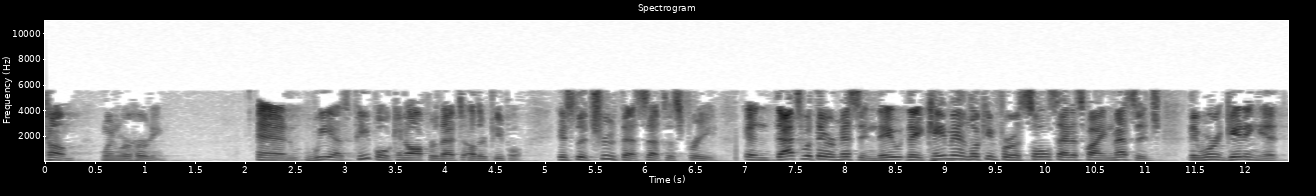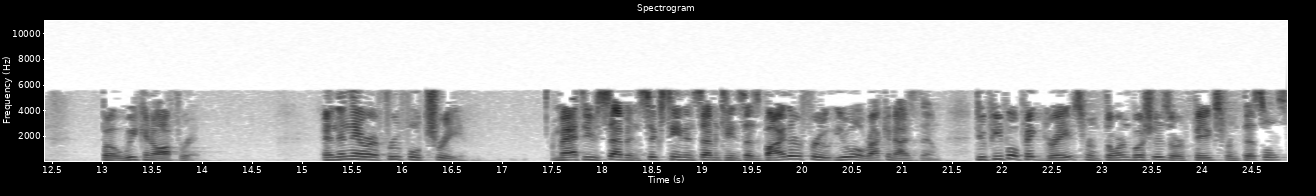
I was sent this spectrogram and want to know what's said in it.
come when we're hurting. And we as people can offer that to other people. It's the truth that sets us free. And that's what they were missing. They, they came in looking for a soul satisfying message. They weren't getting it, but we can offer it. And then they were a fruitful tree. Matthew 7, 16 and 17 says, By their fruit you will recognize them. Do people pick grapes from thorn bushes or figs from thistles?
